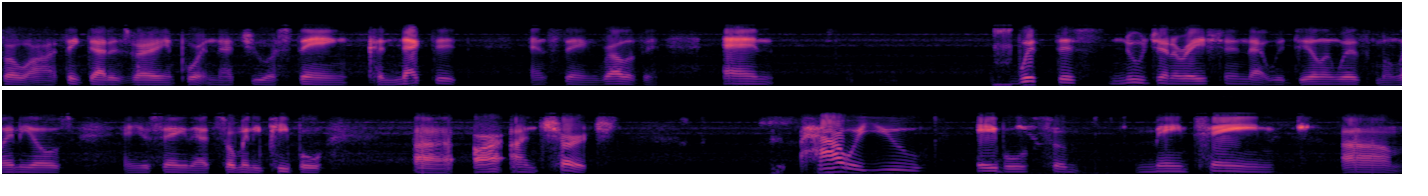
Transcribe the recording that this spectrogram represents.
So uh, I think that is very important that you are staying connected and staying relevant. And with this new generation that we're dealing with, millennials, and you're saying that so many people uh, are unchurched, how are you able to maintain um,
